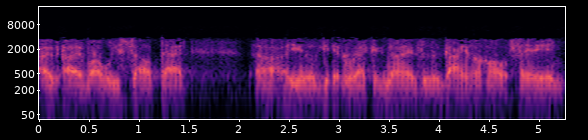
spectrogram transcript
I, I've always felt that, uh, you know, getting recognized as a guy in a Hall of Fame.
